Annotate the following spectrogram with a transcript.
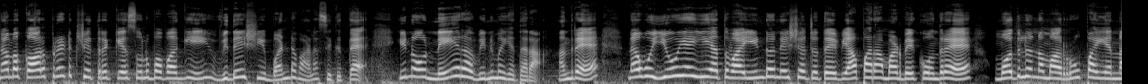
ನಮ್ಮ ಕಾರ್ಪೊರೇಟ್ ಕ್ಷೇತ್ರಕ್ಕೆ ಸುಲಭವಾಗಿ ವಿದೇಶಿ ಬಂಡವಾಳ ಸಿಗುತ್ತೆ. ಇನ್ನು ನೇರ ವಿನಿಮಯ ದರ, ಅಂದ್ರೆ ನಾವು ಯು ಅಥವಾ ಇಂಡೋನೇಷ್ಯಾ ಜೊತೆ ವ್ಯಾಪಾರ ಮಾಡಬೇಕು ಅಂದ್ರೆ ಮೊದಲು ನಮ್ಮ ರೂಪಾಯಿಯನ್ನ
